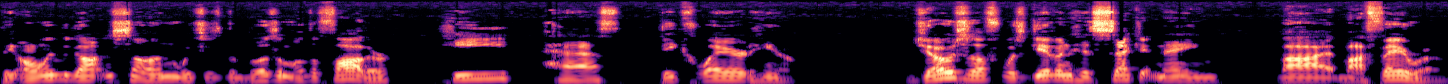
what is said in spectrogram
The only begotten Son, which is the bosom of the Father, he hath declared him. Joseph was given his second name by, by Pharaoh,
